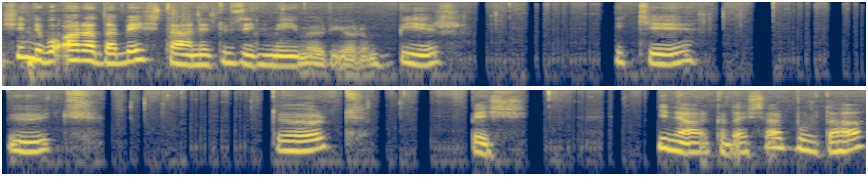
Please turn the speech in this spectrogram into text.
Şimdi bu arada 5 tane düz ilmeğimi örüyorum. 1 2 3 4 5 Yine arkadaşlar burada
